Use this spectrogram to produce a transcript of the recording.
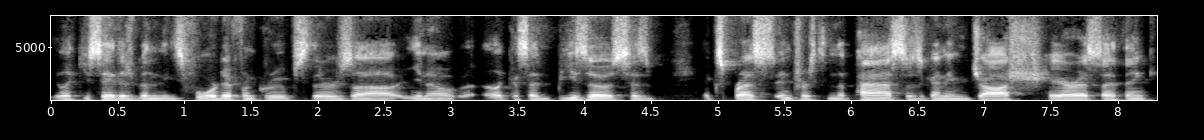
like you say, there's been these four different groups. There's, uh, you know, like I said, Bezos has expressed interest in the past. There's a guy named Josh Harris, I think,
